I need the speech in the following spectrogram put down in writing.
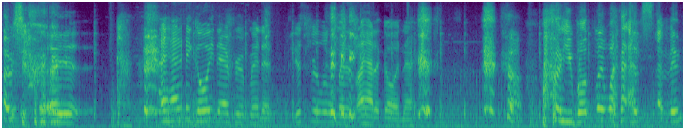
I'm sorry. I, I had it going there for a minute. Just for a little minute, I had it going there. oh, you both play one out of seven?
